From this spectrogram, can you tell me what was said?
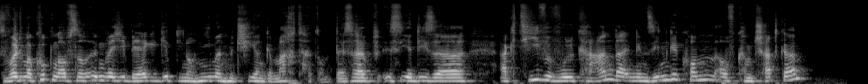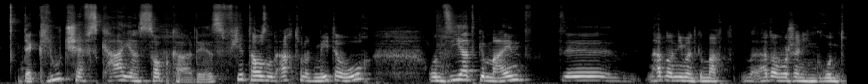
Sie wollte mal gucken, ob es noch irgendwelche Berge gibt, die noch niemand mit Skiern gemacht hat. Und deshalb ist ihr dieser aktive Vulkan da in den Sinn gekommen auf Kamtschatka. Der Klutschewskaja Sopka, der ist 4800 Meter hoch. Und sie hat gemeint, äh, hat noch niemand gemacht. Hat auch wahrscheinlich einen Grund.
